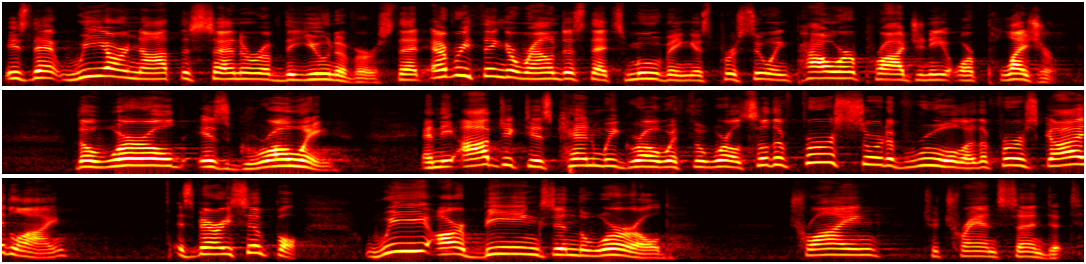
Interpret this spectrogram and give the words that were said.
is that we are not the center of the universe, that everything around us that's moving is pursuing power, progeny, or pleasure. The world is growing. And the object is, can we grow with the world? So the first sort of rule or the first guideline is very simple. We are beings in the world trying to transcend it.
